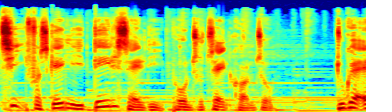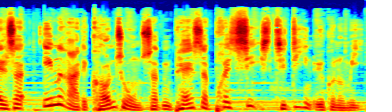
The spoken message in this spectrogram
10 forskellige delsaldi på en totalkonto. Du kan altså indrette kontoen, så den passer præcis til din økonomi.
